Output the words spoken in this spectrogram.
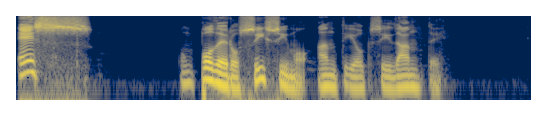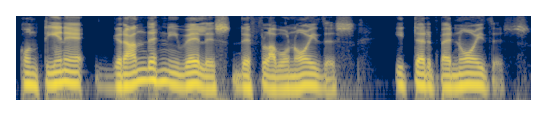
es un poderosísimo antioxidante. Contiene grandes niveles de flavonoides y terpenoides,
